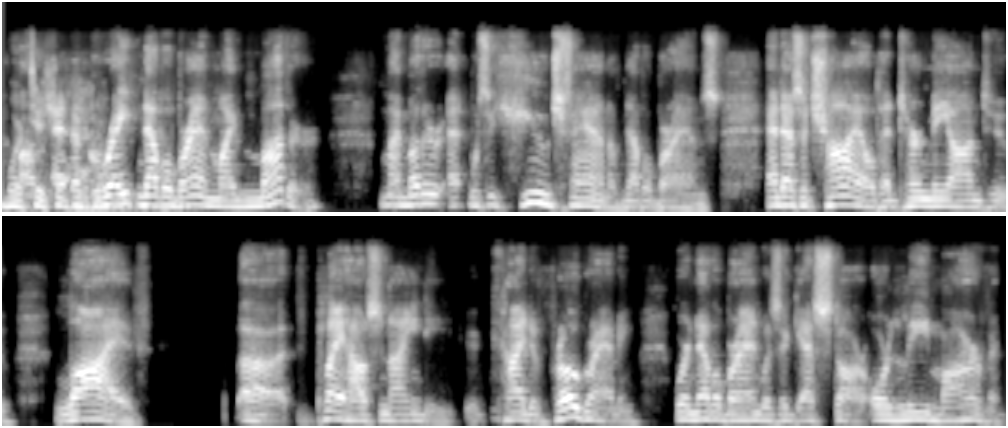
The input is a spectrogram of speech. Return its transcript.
Morticia. Um, and a great Neville Brand. My mother my mother uh, was a huge fan of Neville Brand's, and as a child had turned me on to live uh, Playhouse 90 kind of programming where Neville Brand was a guest star or Lee Marvin.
